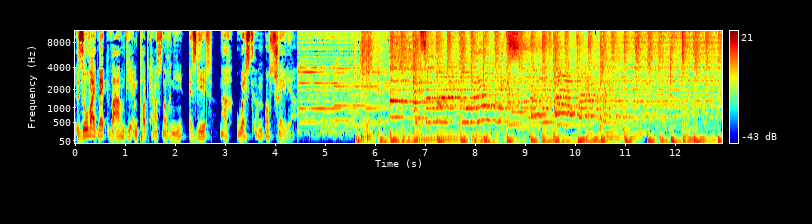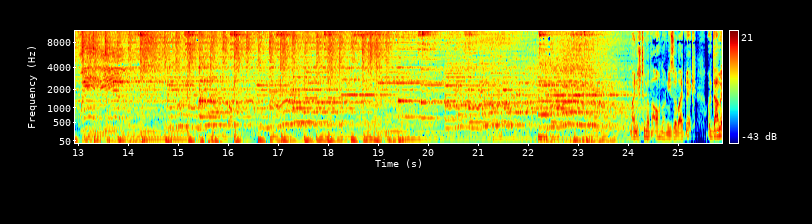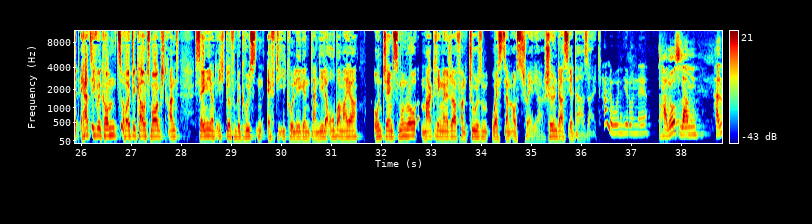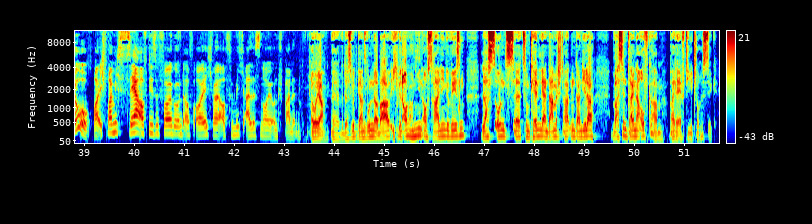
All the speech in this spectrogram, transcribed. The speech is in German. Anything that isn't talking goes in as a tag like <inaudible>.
So weit weg waren wir im Podcast noch nie. Es geht nach Western Australia. Meine Stimme war auch noch nie so weit weg. Und damit herzlich willkommen zu heute Couch Morgen Strand. Saini und ich dürfen begrüßen FDI-Kollegin Daniela Obermeier und James Munro, Marketing Manager von Tourism Western Australia. Schön, dass ihr da seid. Hallo in die Runde. Hallo zusammen. Hallo, oh, ich freue mich sehr auf diese Folge und auf euch, weil auch für mich alles neu und spannend. Oh ja, äh, das wird ganz wunderbar. Ich bin auch noch nie in Australien gewesen. Lasst uns äh, zum Kennenlernen damit starten. Daniela, was sind deine Aufgaben bei der FDI Touristik?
